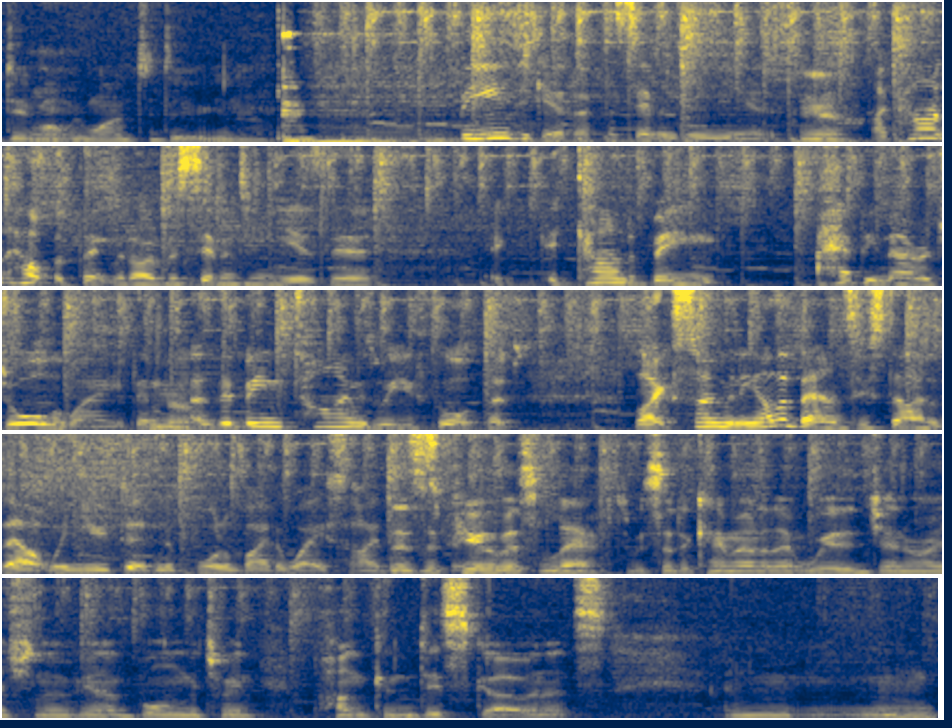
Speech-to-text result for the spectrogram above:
did what we wanted to do. You know. Been together for 17 years. Yeah. I can't help but think that over 17 years there, it, it can't have been a happy marriage all the way. There, No. Have there been times where you thought that, like so many other bands who started out when you did and have fallen by the wayside? There's a few of us left. We sort of came out of that weird generation of you know born between punk and disco, and it's and mm,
